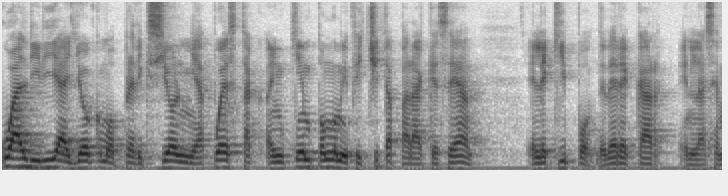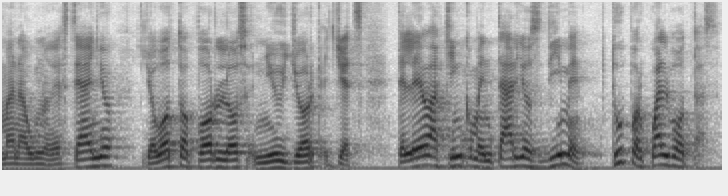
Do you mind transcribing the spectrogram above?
¿Cuál diría yo como predicción, mi apuesta, en quién pongo mi fichita para que sea el equipo de Derek Carr en la semana 1 de este año? Yo voto por los New York Jets. Te leo aquí en comentarios, dime, ¿tú por cuál votas?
